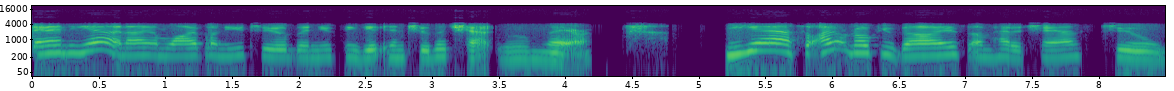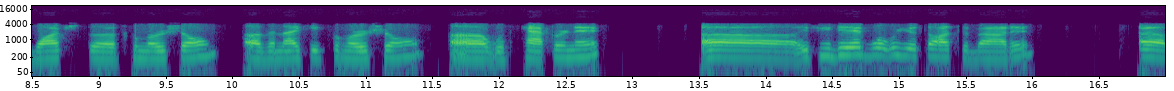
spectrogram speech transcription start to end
And yeah, and I am live on YouTube, and you can get into the chat room there. Yeah, so I don't know if you guys um had a chance to watch the commercial, uh, the Nike commercial uh, with Kaepernick. Uh, if you did, what were your thoughts about it? Uh,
